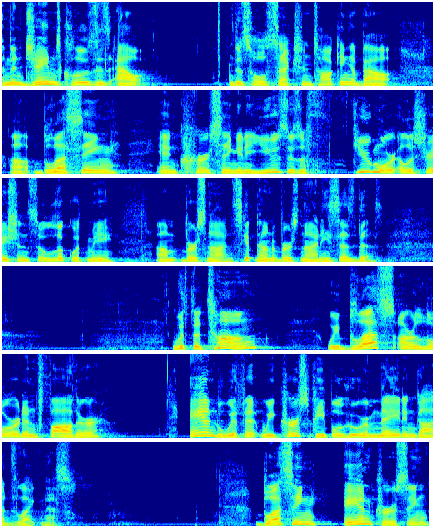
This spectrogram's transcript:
And then James closes out this whole section talking about uh, blessing and cursing, and he uses a few more illustrations. So look with me, um, verse 9. Skip down to verse 9. He says this With the tongue, we bless our Lord and Father, and with it, we curse people who are made in God's likeness. Blessing and cursing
